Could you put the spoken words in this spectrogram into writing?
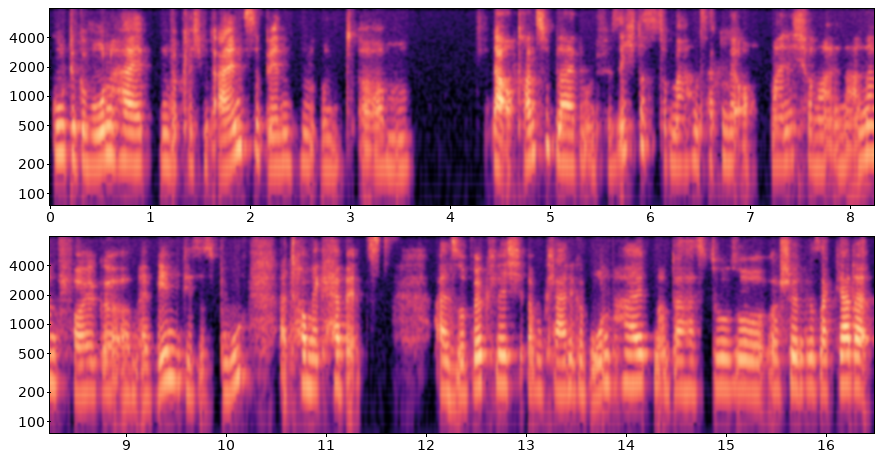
gute Gewohnheiten wirklich mit einzubinden und ähm, da auch dran zu bleiben und für sich das zu machen. Das hatten wir auch, meine ich, schon mal in einer anderen Folge ähm, erwähnt, dieses Buch Atomic Habits. Also wirklich ähm, kleine Gewohnheiten. Und da hast du so äh, schön gesagt, ja, da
